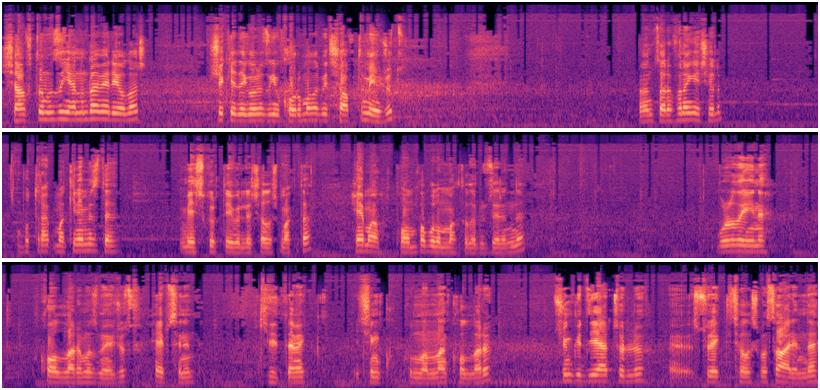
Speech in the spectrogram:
Şaftımızın yanında veriyorlar. Bu şekilde gördüğünüz gibi korumalı bir şaftı mevcut. Ön tarafına geçelim. Bu trak makinemiz de 540 devirle çalışmakta. HEMA pompa bulunmaktadır üzerinde. Burada yine kollarımız mevcut. Hepsinin kilitlemek için kullanılan kolları. Çünkü diğer türlü e, sürekli çalışması halinde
